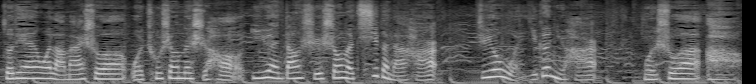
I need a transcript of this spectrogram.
昨天我老妈说我出生的时候，医院当时生了七个男孩，只有我一个女孩。我说啊，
